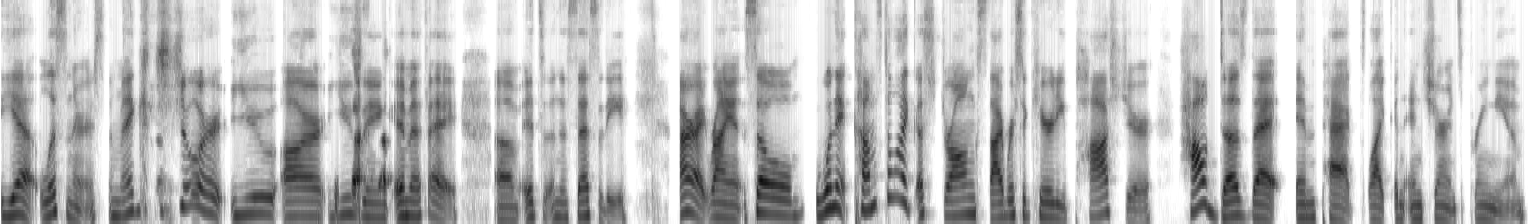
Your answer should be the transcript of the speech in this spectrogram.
yeah, listeners, make yeah. sure you are using MFA. Um, it's a necessity. All right, Ryan. So, when it comes to like a strong cybersecurity posture, how does that impact like an insurance premium?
